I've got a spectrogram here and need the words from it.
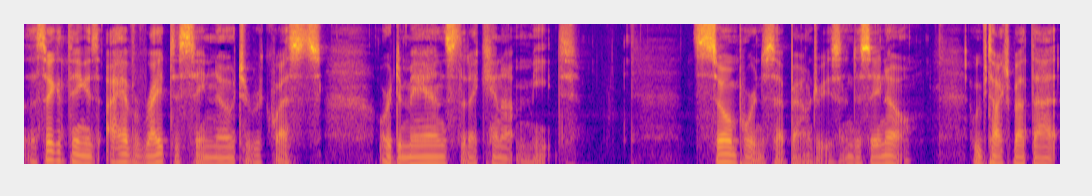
The second thing is I have a right to say no to requests or demands that I cannot meet. It's so important to set boundaries and to say no. We've talked about that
